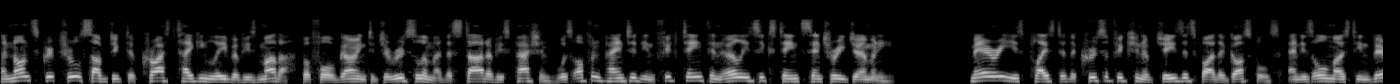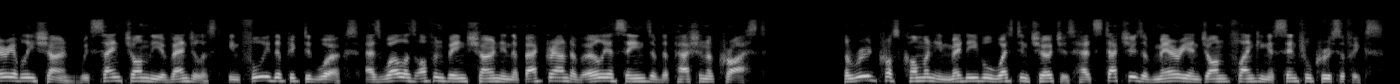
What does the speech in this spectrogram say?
A non-scriptural subject of Christ taking leave of his mother, before going to Jerusalem at the start of his passion, was often painted in 15th and early 16th century Germany. Mary is placed at the crucifixion of Jesus by the Gospels, and is almost invariably shown, with St. John the Evangelist, in fully depicted works, as well as often being shown in the background of earlier scenes of the Passion of Christ. The rood cross common in medieval Western churches had statues of Mary and John flanking a central crucifix.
